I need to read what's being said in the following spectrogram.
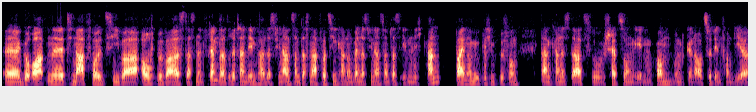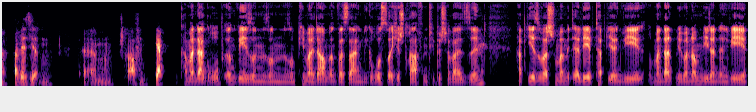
äh, geordnet, nachvollziehbar aufbewahrst, dass ein fremder Dritter, in dem Fall das Finanzamt, das nachvollziehen kann. Und wenn das Finanzamt das eben nicht kann, bei einer möglichen Prüfung, dann kann es da zu Schätzungen eben kommen und genau zu den von dir avisierten ähm, Strafen. Ja. Kann man da grob irgendwie so ein, so, ein, so ein Pi mal Daumen irgendwas sagen, wie groß solche Strafen typischerweise sind? Habt ihr sowas schon mal miterlebt? Habt ihr irgendwie Mandanten übernommen, die dann irgendwie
